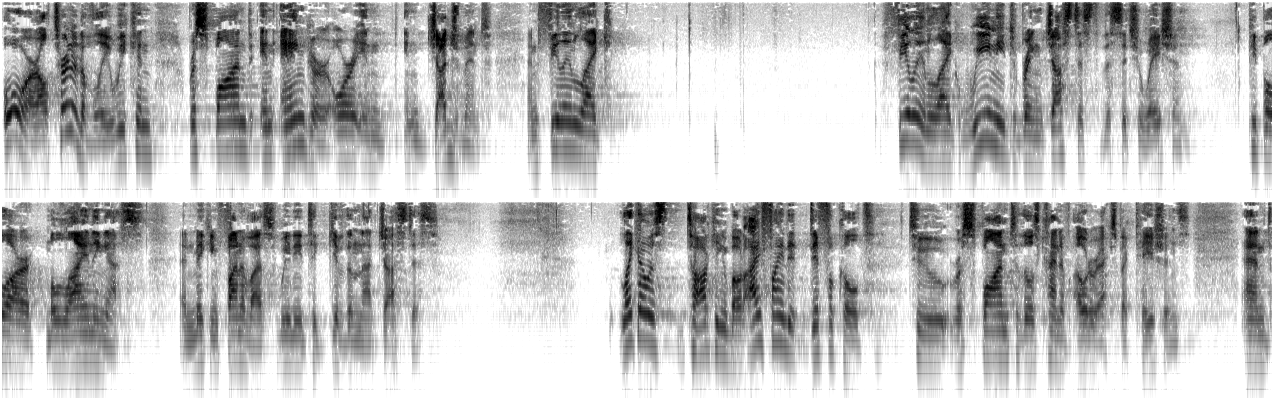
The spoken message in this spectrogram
Or, alternatively, we can respond in anger or in, in judgment and feeling like feeling like we need to bring justice to the situation. People are maligning us and making fun of us. We need to give them that justice. Like I was talking about, I find it difficult to respond to those kind of outer expectations. And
